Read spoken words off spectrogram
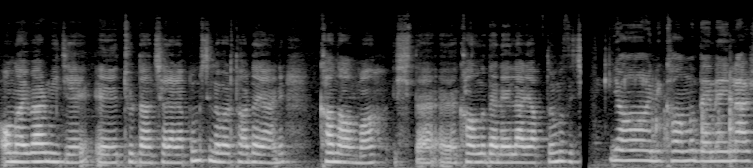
onay vermeyeceği e, türden şeyler yaptığımız için laboratuvarda yani kan alma, işte e, kanlı deneyler yaptığımız için. Yani kanlı deneyler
